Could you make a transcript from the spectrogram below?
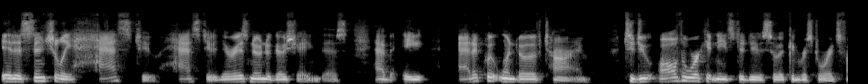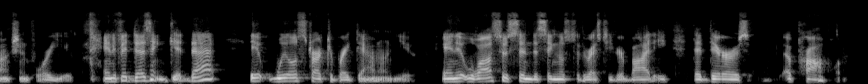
It essentially has to has to. There is no negotiating this. Have a adequate window of time to do all the work it needs to do so it can restore its function for you. And if it doesn't get that, it will start to break down on you. And it will also send the signals to the rest of your body that there's a problem.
